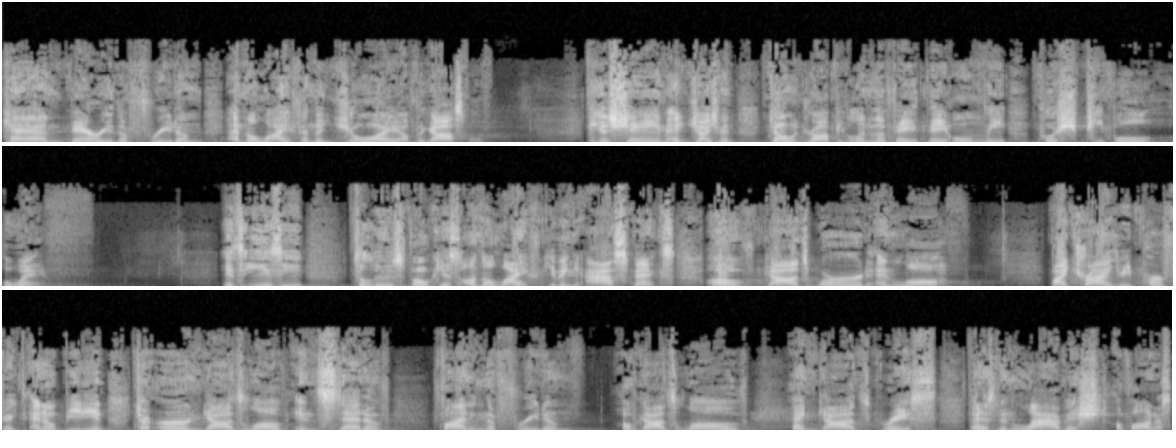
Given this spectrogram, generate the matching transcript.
can bury the freedom and the life and the joy of the gospel. Because shame and judgment don't draw people into the faith, they only push people away. It's easy to lose focus on the life-giving aspects of God's word and law by trying to be perfect and obedient to earn God's love instead of finding the freedom of God's love and God's grace that has been lavished upon us,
